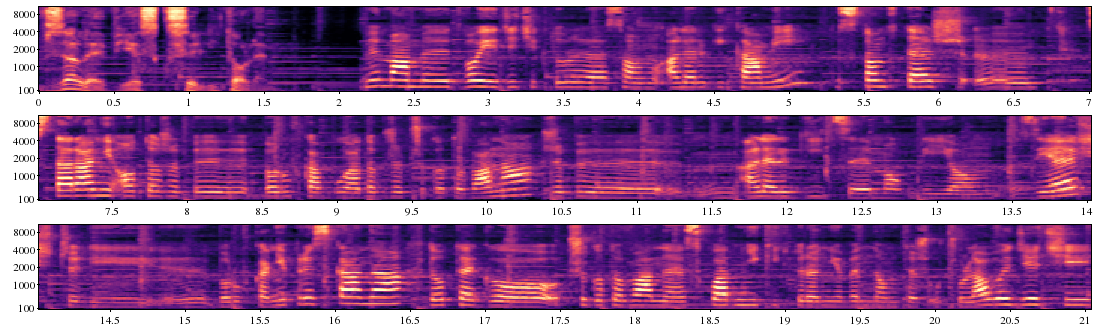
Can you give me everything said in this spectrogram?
w zalewie z ksylitolem. My mamy dwoje dzieci, które są alergikami, stąd też y, staranie o to, żeby borówka była dobrze przygotowana, żeby mm, alergicy mogli ją zjeść, czyli y, borówka niepryskana. Do tego przygotowane składniki, które nie będą też uczulały dzieci.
